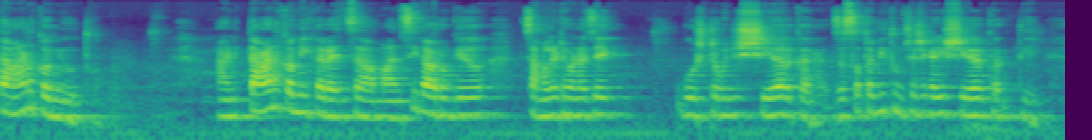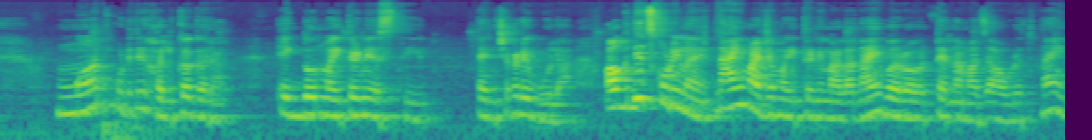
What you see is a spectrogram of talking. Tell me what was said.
ताण कमी होतो. आणि ताण कमी करायचा मानसिक आरोग्य चांगलं ठेवण्याचं एक गोष्ट म्हणजे शेअर करा. जसं आता मी तुमच्याशी काही शेअर करते मन कुठेतरी हलकं करा. एक दोन मैत्रिणी असतील त्यांच्याकडे बोला. अगदीच कोणी नाही. नाही माझ्या मैत्रिणी मला नाही बरोबर त्यांना माझं आवडत नाही.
